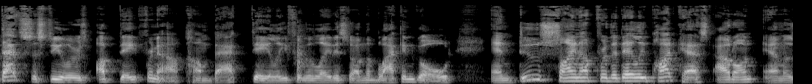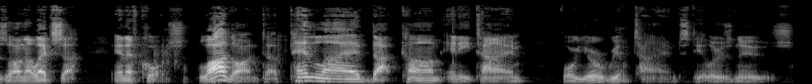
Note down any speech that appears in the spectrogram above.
that's the Steelers update for now. Come back daily for the latest on the black and gold. And do sign up for the daily podcast out on Amazon Alexa. And of course, log on to pennlive.com anytime for your real time Steelers news.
